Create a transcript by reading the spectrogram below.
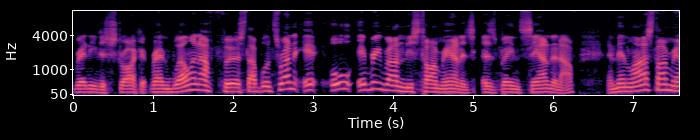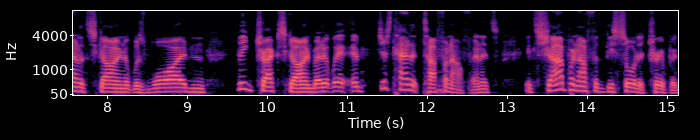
ready to strike. It ran well enough first up. Well, it's run all every run this time round has, has been sound enough. And then last time round at Scone, it was wide and big track Scone, but it, it just had it tough enough, and it's it's sharp enough for this sort of trip. It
